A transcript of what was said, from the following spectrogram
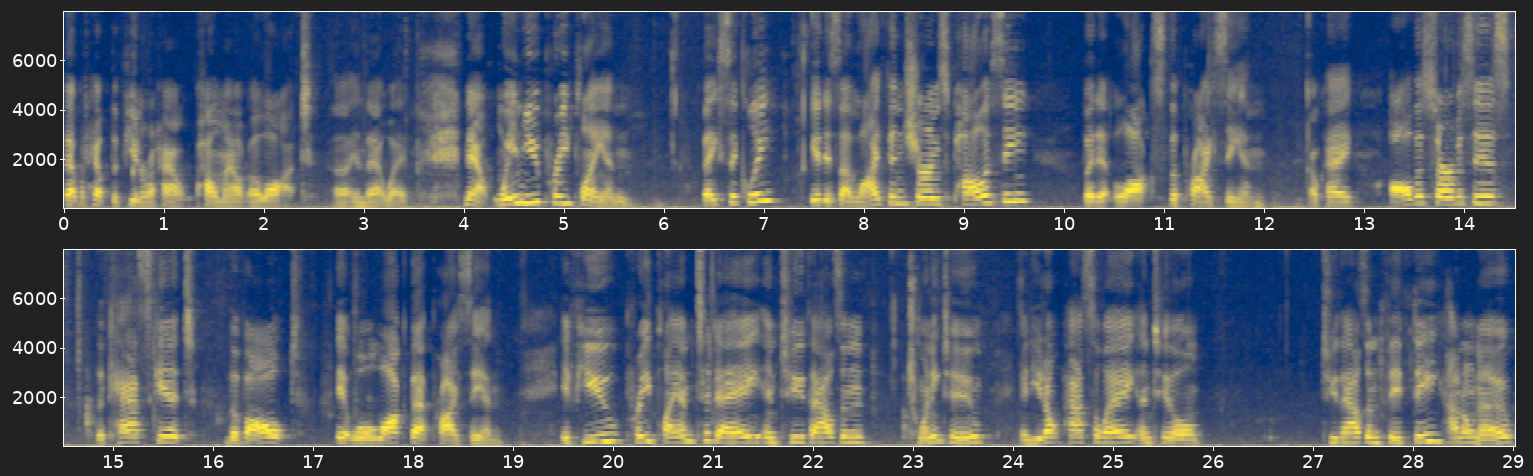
that would help the funeral ho- home out a lot uh, in that way. Now, when you pre-plan Basically, it is a life insurance policy, but it locks the price in. Okay? All the services, the casket, the vault, it will lock that price in. If you pre plan today in 2022 and you don't pass away until 2050, I don't know,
